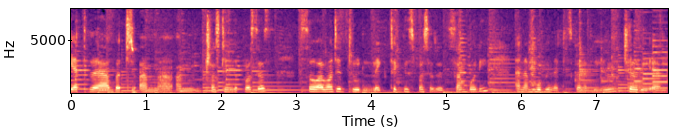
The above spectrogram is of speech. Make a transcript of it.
yet there, but I'm I'm trusting the process. So I wanted to like take this process with somebody, and I'm hoping that it's gonna be you till the end.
